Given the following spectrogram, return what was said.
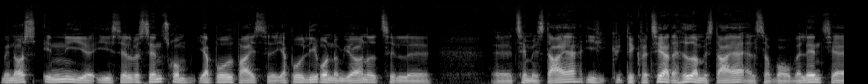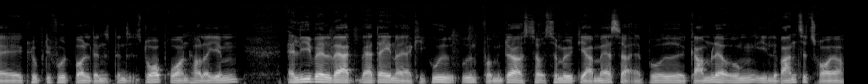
men også inde i, øh, i selve centrum. Jeg boede faktisk øh, jeg boede lige rundt om hjørnet til, øh, øh, til Mestalla, i det kvarter, der hedder Mestalla, altså hvor Valencia Klub de Fodbold, den, den storebroren, holder hjemme. Alligevel hver, hver dag, når jeg gik ud uden for min dør, så, så mødte jeg masser af både gamle og unge i Levante-trøjer.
